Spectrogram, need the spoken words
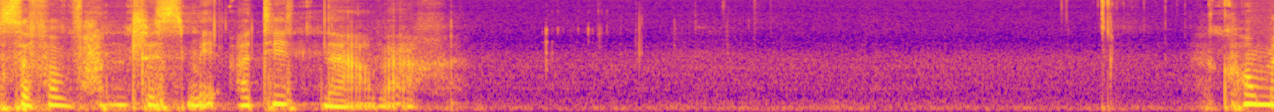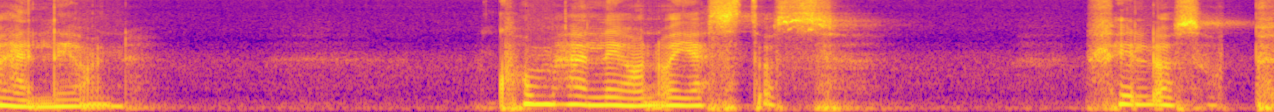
så forvandles vi av ditt nærvær. Kom, Helligånd. Kom, Helligånd, og gjest oss. Fyll oss opp.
